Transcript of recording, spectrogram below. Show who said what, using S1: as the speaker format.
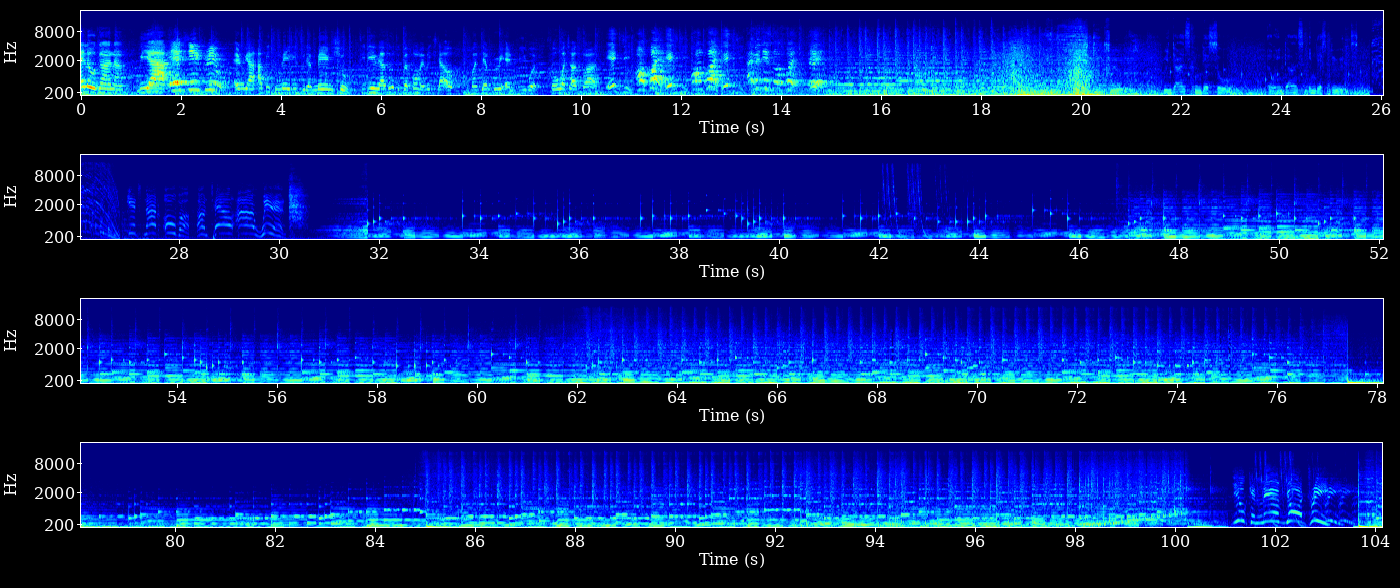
S1: Hello, Ghana. We are
S2: HD Crew.
S1: and we are happy to make it to the main show. Today we are going to perform a mixture of contemporary and b-boy. So watch out for us. HD.
S2: On point.
S1: HD.
S2: On point.
S1: HD.
S2: Everything's on point. Hey.
S3: HD crew. We dance in the soul and we dance in the spirit.
S4: It's not over until I win. Your dream.
S5: HD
